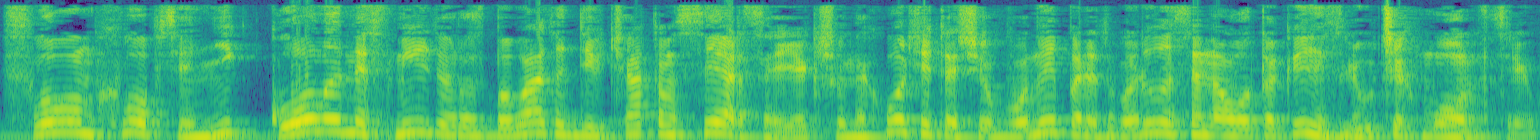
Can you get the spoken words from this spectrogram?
Словом, хлопці, ніколи не смійте розбивати дівчатам серце, якщо не хочете, щоб вони перетворилися на отаких злючих монстрів.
